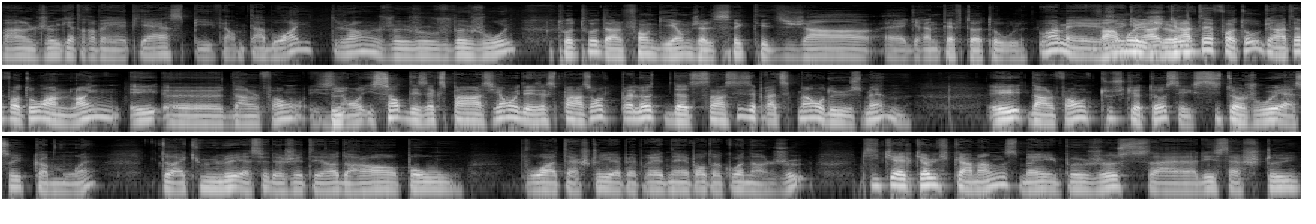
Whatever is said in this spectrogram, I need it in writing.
vends le jeu 80$, piastres, puis ferme ta boîte. Genre, je, je- je veux jouer. Toi, toi, dans le fond, Guillaume, je le sais que tu es du genre euh, Grand Theft Auto. Là. Ouais, mais Vends-moi Grand, le jeu. Grand Theft Auto, Grand Theft Auto Online, et euh, dans le fond, ils sortent des expansions et des expansions qui, là, de ce temps-ci, c'est pratiquement aux deux semaines. Et dans le fond, tout ce que tu as, c'est que si tu as joué assez comme moi, tu as accumulé assez de GTA dollars pour pouvoir t'acheter à peu près n'importe quoi dans le jeu. Puis quelqu'un qui commence, ben, il peut juste aller s'acheter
